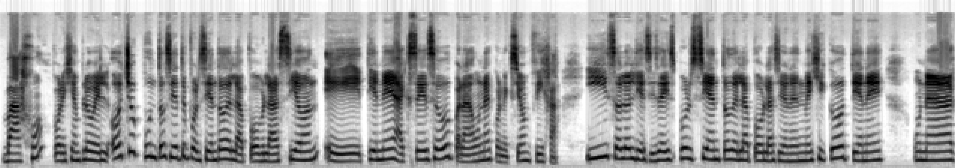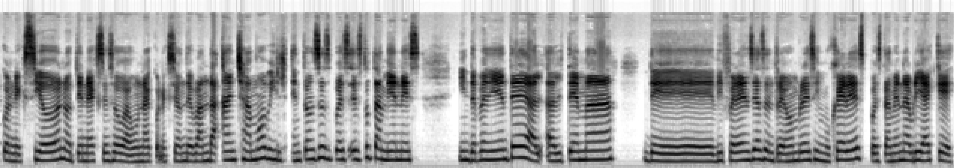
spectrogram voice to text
bajo. Por ejemplo, el 8.7% de la población eh, tiene acceso para una conexión fija y solo el 16% de la población en México tiene una conexión o tiene acceso a una conexión de banda ancha móvil. Entonces, pues esto también es independiente al, al tema de diferencias entre hombres y mujeres, pues también habría que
